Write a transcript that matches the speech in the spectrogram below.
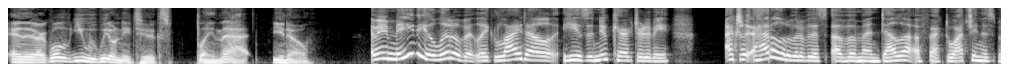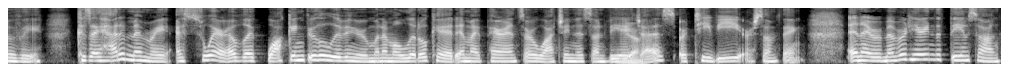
and they're like, well, you we don't need to explain that, you know. I mean, maybe a little bit. Like Liddell, he's a new character to me. Actually, I had a little bit of this of a Mandela effect watching this movie because I had a memory, I swear, of like walking through the living room when I'm a little kid and my parents are watching this on VHS or TV or something. And I remembered hearing the theme song,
